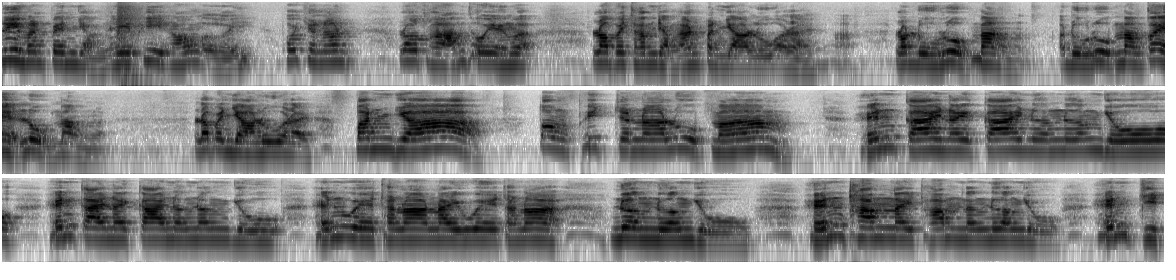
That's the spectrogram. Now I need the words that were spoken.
นี่มันเป็นอย่างนี้พี่น้องเอ๋ย เพราะฉะนั้น เราถามตัวเองว่า เราไปทำอย่างนั้นปัญญารู้อะไร เราดูรูปมั่งดูรูปมั่งก็เห็นรูปมั่งแล้วปัญญารู้อะไร ปัญญาต้องพิจารณารูปนามเห็นกายในกายเนืองเนืองอยู่ เห็นกายในกายเนืองเนืองอยู่ เห็นเวทนาในเวทนาเนืองเนืองอยู่ เห็นธรรมในธรรมเนืองเนืองอยู่ เห็นจิต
